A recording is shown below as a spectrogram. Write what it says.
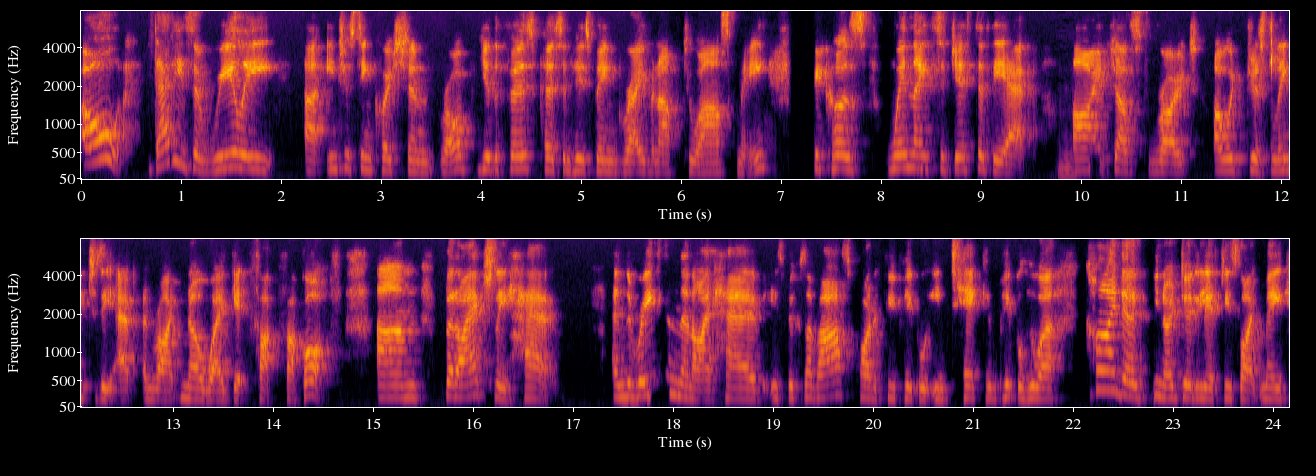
Oh, that is a really uh, interesting question, Rob. You're the first person who's been brave enough to ask me because when they suggested the app, mm. I just wrote, I would just link to the app and write, no way, get fuck, fuck off. Um, but I actually have. And the mm. reason that I have is because I've asked quite a few people in tech and people who are kind of, you know, dirty lefties like me,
